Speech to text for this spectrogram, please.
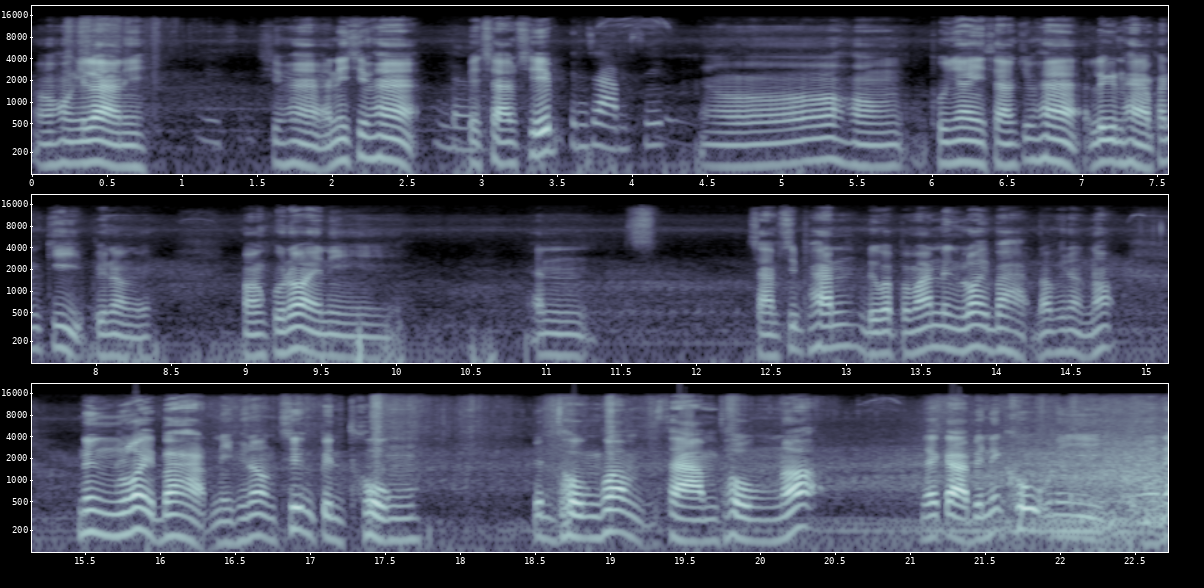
เอาของอีหล่านี่สิบห้าอันนี้สิบห้าโดยเป็นสามสิบเป็นสามสิบอ๋อของผู้ใหญ่สามสิบห้าลื่นหาพันกี่พี่น้องเลย ของผู้น้อยนี่อันสามสิบพันหรือว่าประมาณหนึ่งร้อยบาทเนาะพี่น้องเนาะหนึ่งร้อยบาทนี่พี่น้องซึ่งเป็นธงเป็นธงพร้อมสามธงเนาะแล้วก็เป็นนิคุนี่ใน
